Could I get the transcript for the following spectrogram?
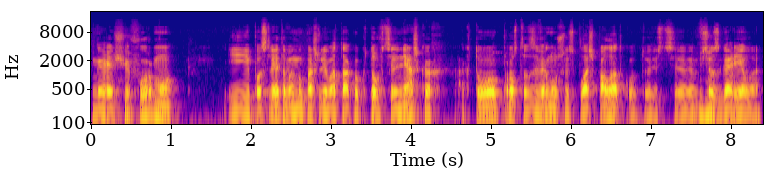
горящую форму, и после этого мы пошли в атаку кто в тельняшках, а кто просто завернувшись в плащ-палатку, то есть mm-hmm. все сгорело.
